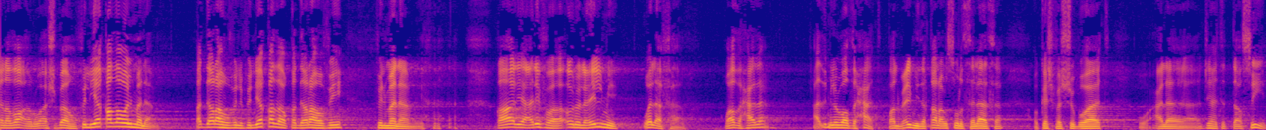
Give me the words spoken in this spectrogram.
نظائر وأشباه في اليقظة والمنام. قد يراه في اليقظة وقد يراه في في المنام. قال يعرفها أولو العلم والأفهام. واضح هذا؟ هذه من الواضحات. طالب العلم إذا قرأ الاصول الثلاثه وكشف الشبهات وعلى جهة التأصيل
